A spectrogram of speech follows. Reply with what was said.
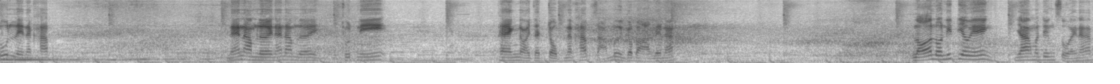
รุ่นเลยนะครับ แนะนำเลยแนะนำเลย ชุดนี้ แพงหน่อยแต่จบนะครับ 30,000กว่าบาทเลยนะ ล้อลนนิดเดียวเอง ยางมันดึงสวยนะครับ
